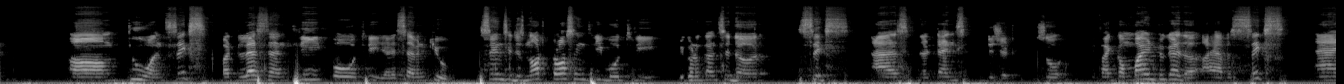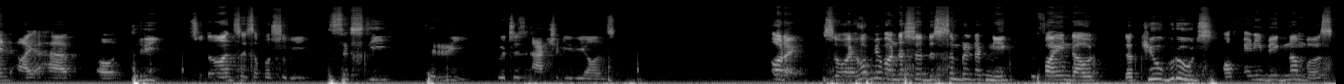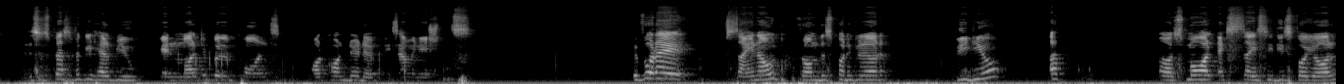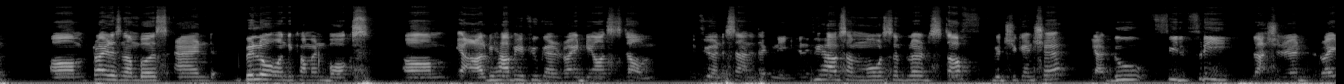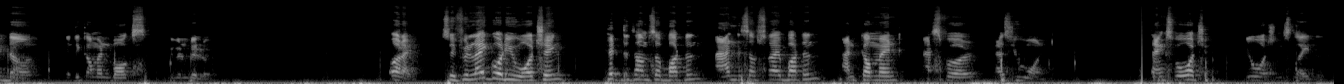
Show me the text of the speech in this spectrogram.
um, 216 but less than 343 that is 7 cube since it is not crossing 343 we're going to consider 6 as the tens digit. So if I combine together, I have a 6 and I have a 3. So the answer is supposed to be 63, which is actually the answer. Alright, so I hope you've understood this simple technique to find out the cube roots of any big numbers. This will specifically help you in multiple quants or quantitative examinations. Before I sign out from this particular video, a small exercise series for you all. Um, try these numbers and below on the comment box, um, yeah, I'll be happy if you can write the answers down if you understand the technique. And if you have some more simpler stuff which you can share, yeah, do feel free to actually write down in the comment box given below. Alright, so if you like what you're watching, hit the thumbs up button and the subscribe button and comment as far as you want. Thanks for watching. You're watching Slide Nerd.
